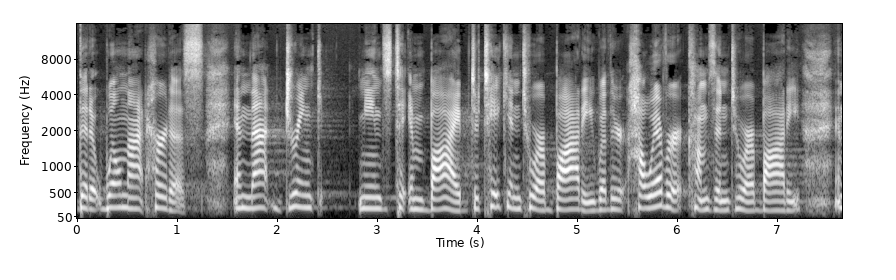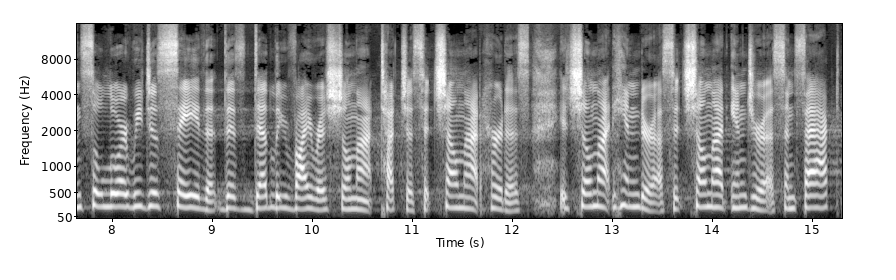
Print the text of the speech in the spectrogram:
that it will not hurt us. And that drink means to imbibe, to take into our body, whether however it comes into our body. And so, Lord, we just say that this deadly virus shall not touch us, it shall not hurt us, it shall not hinder us, it shall not injure us. In fact,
